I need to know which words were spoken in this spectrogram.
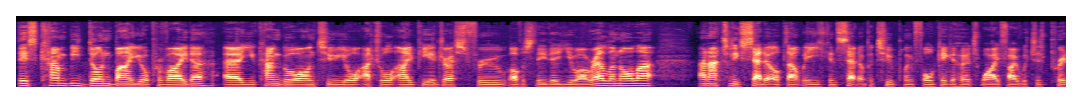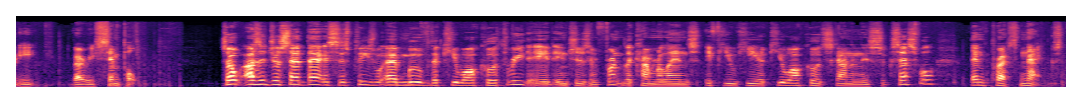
This can be done by your provider. Uh, you can go onto your actual IP address through, obviously, the URL and all that, and actually set it up that way. You can set up a 2.4 gigahertz Wi-Fi, which is pretty, very simple. So, as it just said there, it says please uh, move the QR code 3 to 8 inches in front of the camera lens. If you hear QR code scanning is successful, then press next.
